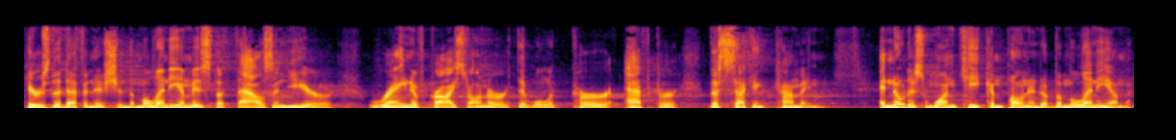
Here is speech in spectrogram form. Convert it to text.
Here's the definition the millennium is the thousand year reign of Christ on earth that will occur after the second coming. And notice one key component of the millennium.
